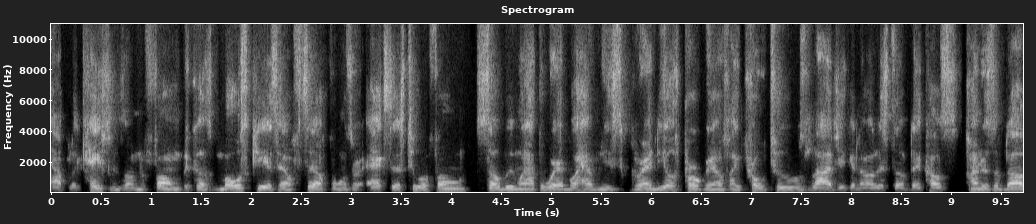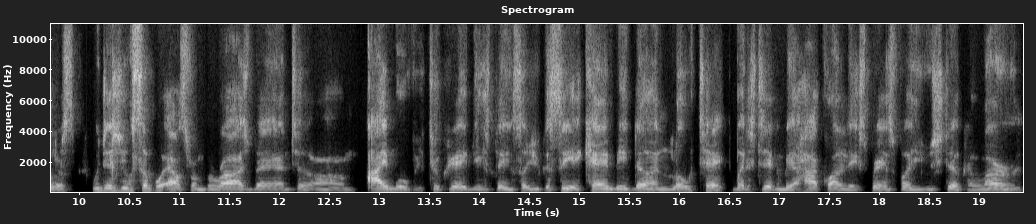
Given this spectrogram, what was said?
applications on the phone because most kids have cell phones or access to a phone. So we won't have to worry about having these grandiose programs like Pro Tools, Logic, and all this stuff that costs hundreds of dollars. We just use simple apps from GarageBand to um, iMovie to create these things. So you can see it can be done low tech, but it still can be a high quality experience for you. You still can learn.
